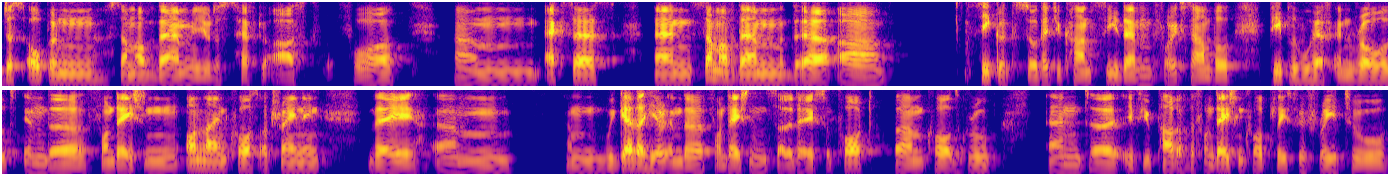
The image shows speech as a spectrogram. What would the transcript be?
just open. Some of them you just have to ask for um, access. And some of them, there are secrets so that you can't see them. For example, people who have enrolled in the foundation online course or training, they um, um, we gather here in the foundation Saturday support um, calls group. And uh, if you're part of the foundation call, please feel free to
